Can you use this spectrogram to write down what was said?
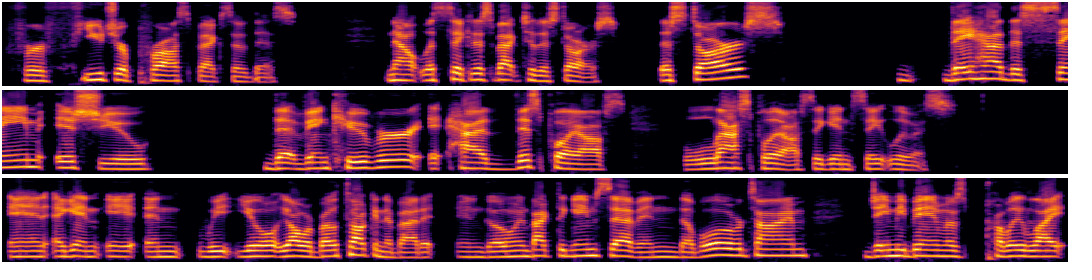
for future prospects of this. Now, let's take this back to the Stars. The Stars they had the same issue that Vancouver had this playoffs last playoffs against St. Louis. And again, it, and we y'all, y'all were both talking about it and going back to game 7, double overtime, Jamie Benn was probably like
